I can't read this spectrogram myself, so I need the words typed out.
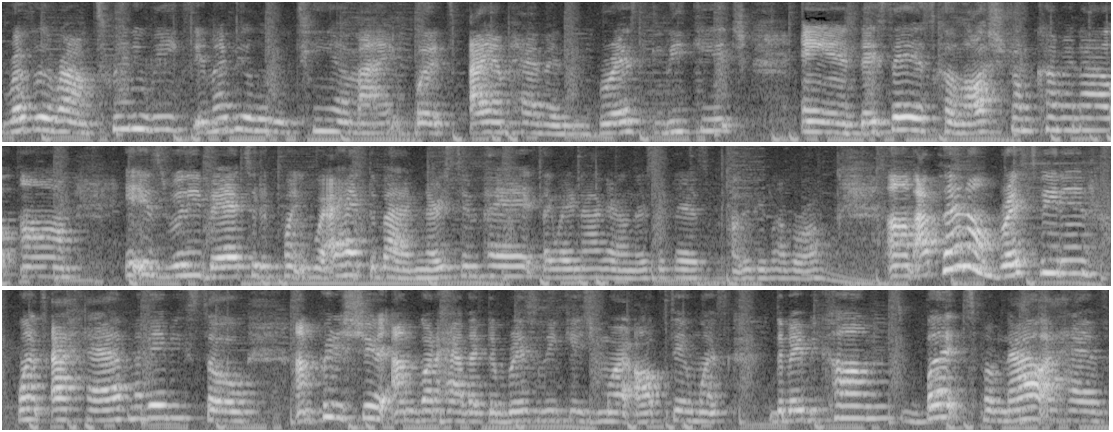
roughly around 20 weeks. It might be a little tmi but i am having breast leakage and they say it's colostrum coming out. Um it is really bad to the point where I had to buy nursing pads. Like right now I got on nursing pads underneath my bra. Um, I plan on breastfeeding once I have my baby. So I'm pretty sure I'm going to have like the breast leakage more often once the baby comes. But from now I have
